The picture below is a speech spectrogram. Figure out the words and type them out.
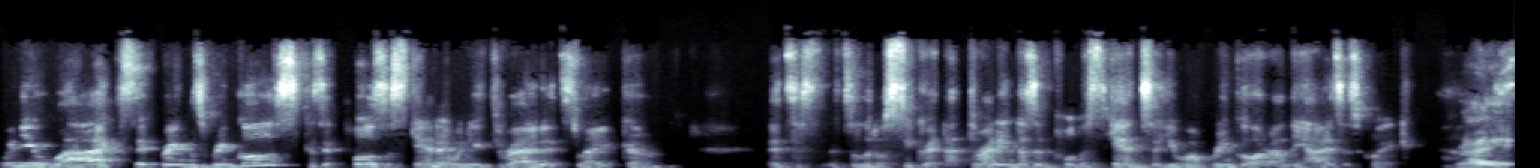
when you wax, it brings wrinkles because it pulls the skin. And when you thread, it's like um it's a, it's a little secret that threading doesn't pull the skin, so you won't wrinkle around the eyes as quick. Right.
